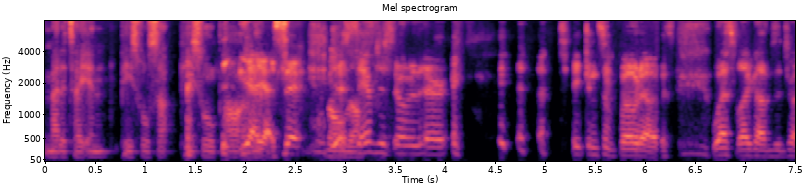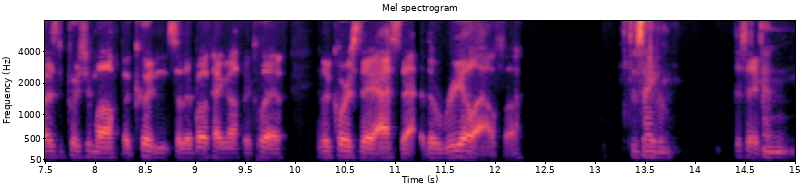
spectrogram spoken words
meditating, peaceful, peaceful part. yeah, yeah, Sam, yeah. just over there taking some photos. Westfly comes and tries to push him off, but couldn't, so they're both hanging off the cliff. And of course, they ask that the real alpha to save him. to save him. And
